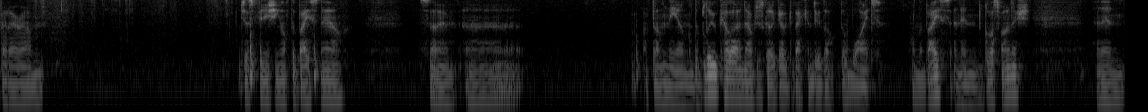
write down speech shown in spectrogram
that are um, just finishing off the base now. So uh, I've done the um, the blue colour, now I've just got to go back and do the, the white on the base and then gloss varnish and then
